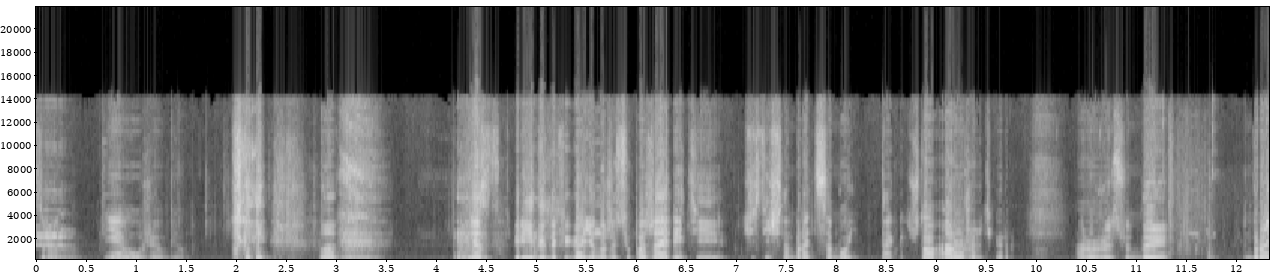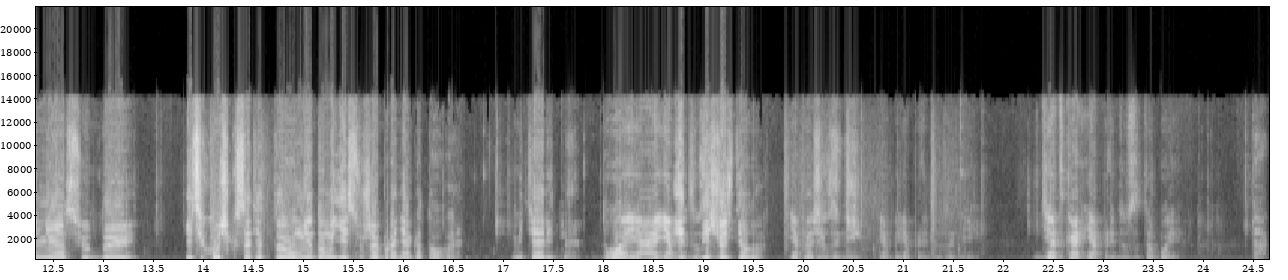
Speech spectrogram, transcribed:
Странно. я его уже убил. Ладно. У меня теперь еды дофига, ее нужно всю пожарить и частично брать с собой. Так, что, оружие теперь. Оружие сюда, броня сюда. Если хочешь, кстати, то у меня дома есть уже броня готовая. Метеоритная. Ой, я, я Я, приду тебе за еще ней. сделаю. Я приду На за ней. Я, я приду за ней. Детка, я приду за тобой. Так,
